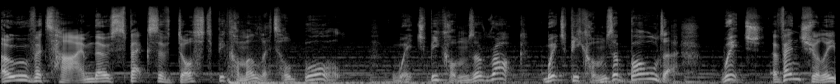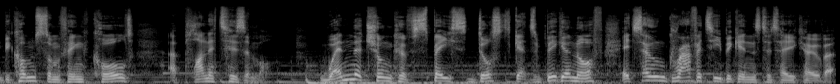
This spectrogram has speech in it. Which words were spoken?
Over time, those specks of dust become a little ball, which becomes a rock, which becomes a boulder, which eventually becomes something called a planetesimal. When the chunk of space dust gets big enough, its own gravity begins to take over,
